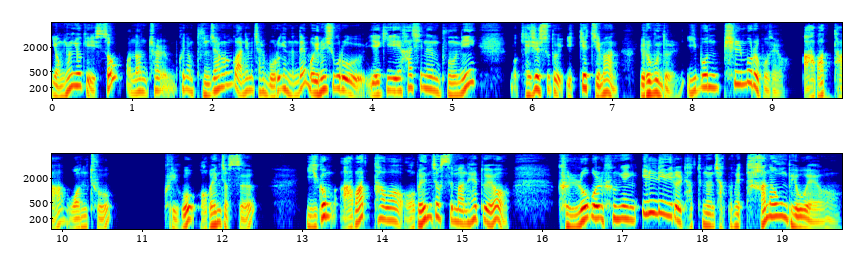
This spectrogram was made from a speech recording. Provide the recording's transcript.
영향력이 있어? 어, 난잘 그냥 분장한 거 아니면 잘 모르겠는데 뭐 이런 식으로 얘기하시는 분이 뭐 계실 수도 있겠지만 여러분들 이번 필모를 보세요. 아바타 1, 2 그리고 어벤져스 이건 아바타와 어벤져스만 해도요 글로벌 흥행 1, 2위를 다투는 작품에 다 나온 배우예요.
